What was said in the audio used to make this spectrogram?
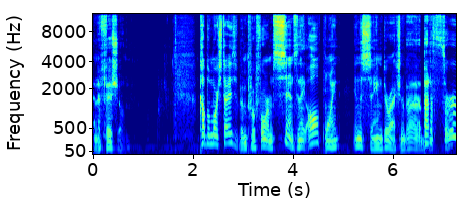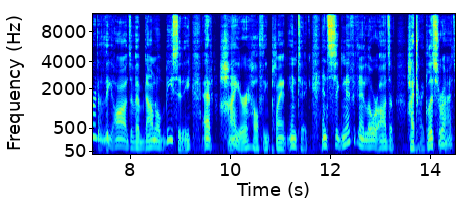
beneficial. A couple more studies have been performed since, and they all point in the same direction, about a third of the odds of abdominal obesity at higher healthy plant intake, and significantly lower odds of high triglycerides.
